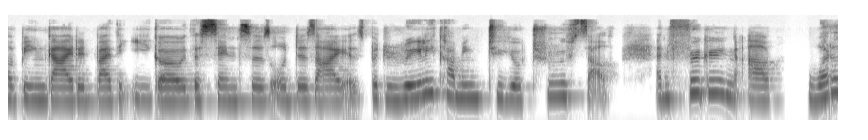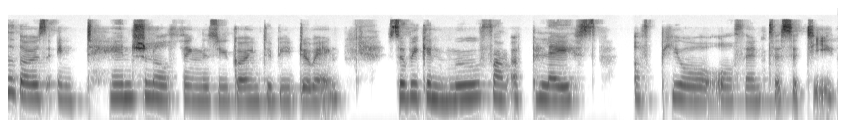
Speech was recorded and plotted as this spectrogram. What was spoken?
of being guided by the ego, the senses, or desires, but really coming to your true self and figuring out what are those intentional things you're going to be doing so we can move from a place of pure authenticity.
